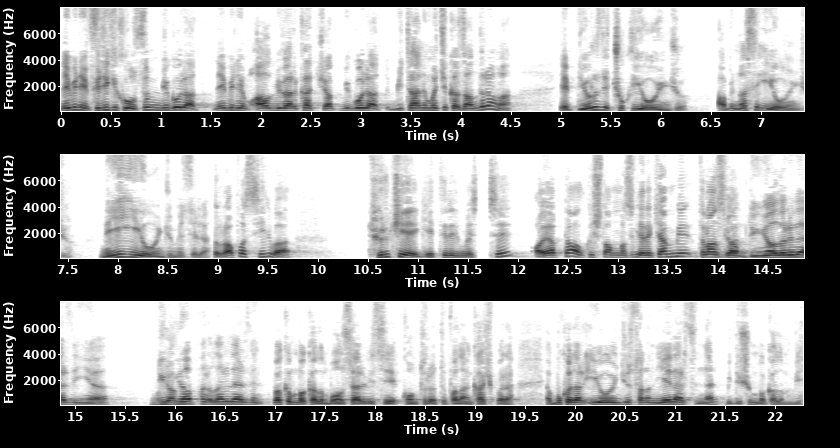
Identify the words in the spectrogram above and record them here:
Ne bileyim frikik olsun bir gol at. Ne bileyim al biber kaç yap bir gol at. Bir tane maçı kazandır ama. Hep diyoruz ya çok iyi oyuncu. Abi nasıl iyi oyuncu? Neyi iyi oyuncu mesela? Rafa Silva Türkiye'ye getirilmesi ayakta alkışlanması gereken bir transfer. Hocam dünyaları verdin ya. Dünya paralar verdin. Bakın bakalım bonservisi, kontratı falan kaç para. Ya bu kadar iyi oyuncu sana niye versinler? Bir düşün bakalım bir.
